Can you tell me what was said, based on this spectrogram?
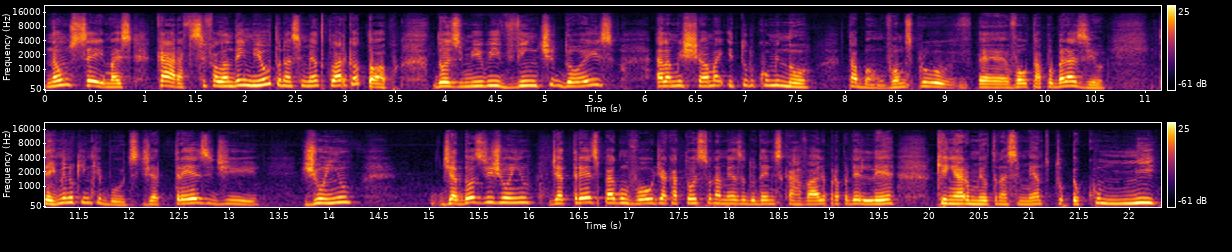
não sei, mas, cara, se falando em Milton Nascimento, claro que eu topo. 2022, ela me chama e tudo culminou. Tá bom, vamos pro, é, voltar pro Brasil. Termina o Kink Boots, dia 13 de junho. Dia 12 de junho, dia 13, pego um voo, dia 14 estou na mesa do Denis Carvalho para poder ler quem era o Milton Nascimento. Eu comi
